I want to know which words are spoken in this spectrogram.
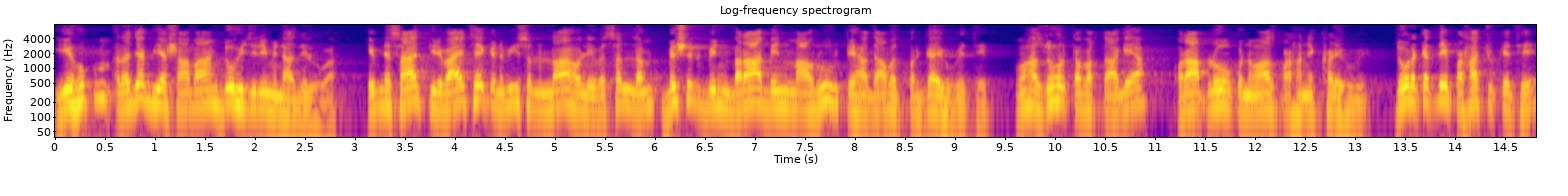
یہ حکم رجب یا شابان دو ہجری میں نازل ہوا۔ ابن سعد کی روایت ہے کہ نبی صلی اللہ علیہ وسلم بشر بن برا بن معرور کے ہاں دعوت پر گئے ہوئے تھے۔ وہاں ظہر کا وقت آ گیا اور آپ لوگوں کو نماز پڑھانے کھڑے ہوئے۔ دو رکتیں پڑھا چکے تھے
